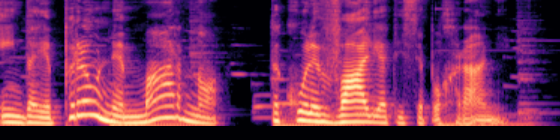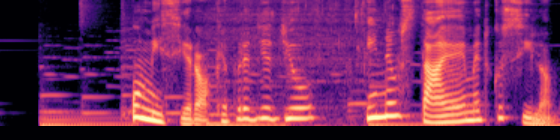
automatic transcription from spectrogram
in da je prav nemarno tako le valjati se po hrani. Umisi roke pred jedjo in ne vstajaj med kosilom.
